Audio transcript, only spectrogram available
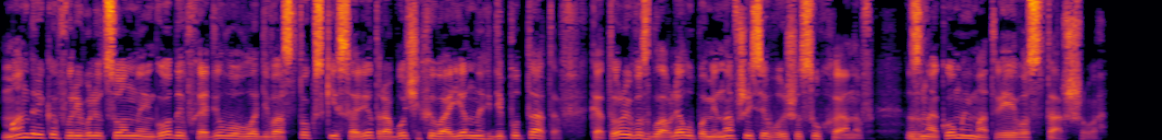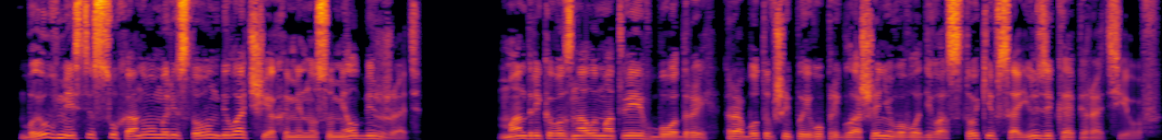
Мандриков в революционные годы входил во Владивостокский совет рабочих и военных депутатов, который возглавлял упоминавшийся выше Суханов, знакомый Матвеева-старшего. Был вместе с Сухановым арестован белочехами, но сумел бежать. Мандрикова знал и Матвеев Бодрый, работавший по его приглашению во Владивостоке в Союзе кооперативов.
